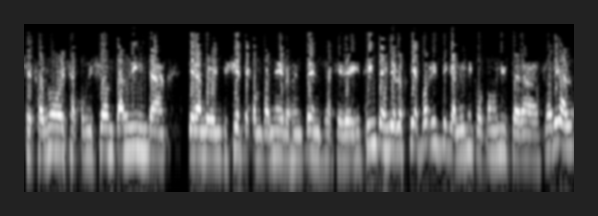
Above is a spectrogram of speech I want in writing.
se formó esa comisión tan linda, que eran de 27 compañeros en Tensa, que de distintas ideologías políticas, el único comunista era Floreal,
